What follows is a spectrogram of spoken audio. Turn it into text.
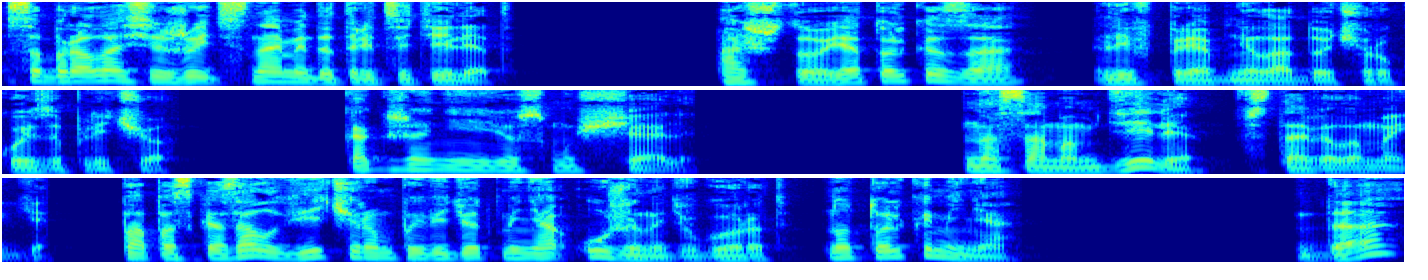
собралась жить с нами до 30 лет». «А что, я только за», — Лив приобняла дочь рукой за плечо. Как же они ее смущали. «На самом деле», — вставила Мэгги, Папа сказал, вечером поведет меня ужинать в город, но только меня». «Да?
